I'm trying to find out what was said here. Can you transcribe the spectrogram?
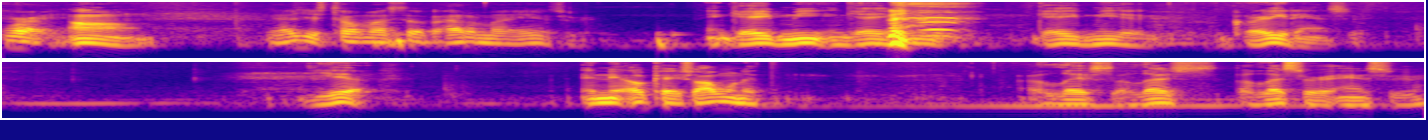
Right. Um, I just told myself out of my answer. and gave me and gave me gave me a great answer. Yeah. And then, okay, so I want to a less a less a lesser answer,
